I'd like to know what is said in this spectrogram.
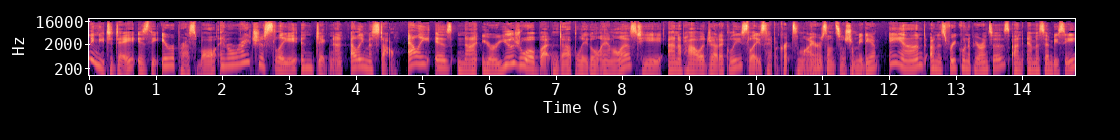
Joining me today is the irrepressible and righteously indignant Elie Mystal. Elie is not your usual buttoned up legal analyst. He unapologetically slays hypocrites and liars on social media and on his frequent appearances on MSNBC.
